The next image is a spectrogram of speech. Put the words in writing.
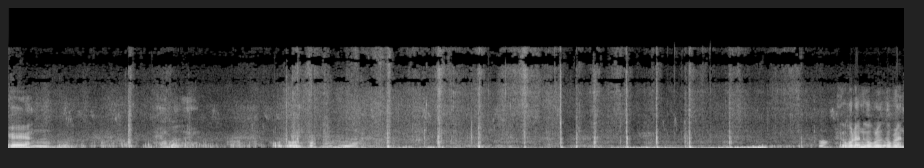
Ghê à? Hàng bự ui ôi cút lên, gúp lên gúp lên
